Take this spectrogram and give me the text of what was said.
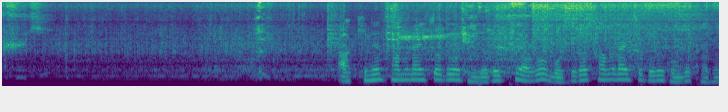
釘 아키는 사무라이 소드의 공격을 피하고 못으로 사무라이 소드를 공격하자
